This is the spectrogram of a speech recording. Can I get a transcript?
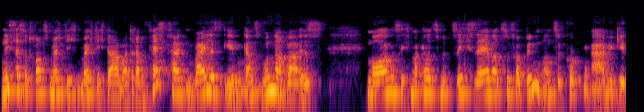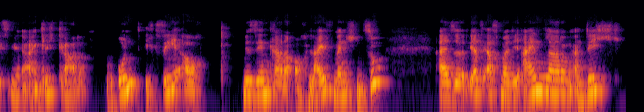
Nichtsdestotrotz möchte ich, möchte ich da aber dran festhalten, weil es eben ganz wunderbar ist, morgens sich mal kurz mit sich selber zu verbinden und zu gucken, ah, wie geht's mir eigentlich gerade? Und ich sehe auch, wir sehen gerade auch Live-Menschen zu. Also jetzt erstmal die Einladung an dich,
